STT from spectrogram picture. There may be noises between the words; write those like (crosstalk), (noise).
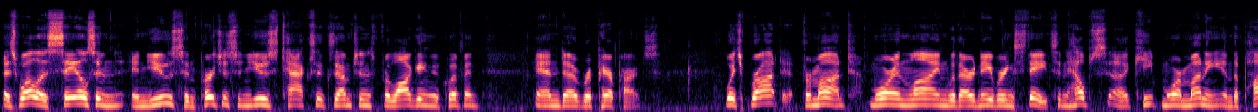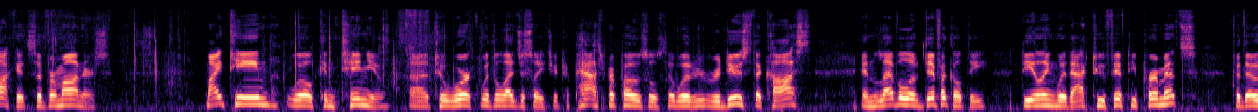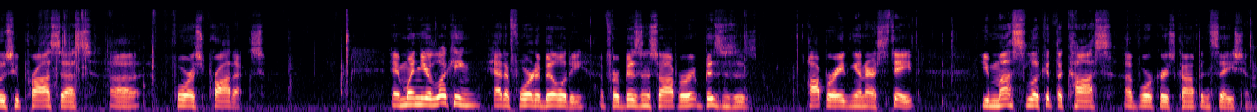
as well as sales and, and use and purchase and use tax exemptions for logging equipment and uh, repair parts, which brought Vermont more in line with our neighboring states and helps uh, keep more money in the pockets of Vermonters. My team will continue uh, to work with the legislature to pass proposals that would reduce the cost and level of difficulty dealing with Act 250 permits for those who process uh, forest products. And when you're looking at affordability for business oper businesses operating in our state, you must look at the costs of workers' compensation.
